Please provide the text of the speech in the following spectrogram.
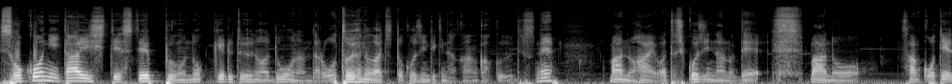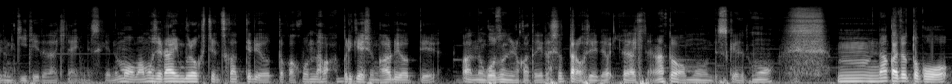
そこに対してステップを乗っけるというのはどうなんだろうというのがちょっと個人的な感覚ですね。まああの、はい、私個人なので、まああの、参考程度に聞いていただきたいんですけども、まあ、もし LINE ブロックチェーン使ってるよとか、こんなアプリケーションがあるよっていう、あの、ご存知の方いらっしゃったら教えていただきたいなとは思うんですけれども、うん、なんかちょっとこ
